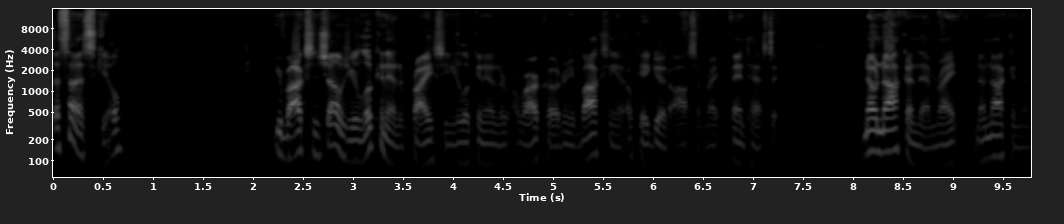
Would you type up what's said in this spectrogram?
That's not a skill. You're boxing shelves. You're looking at a price and you're looking at a barcode and you're boxing it. Okay, good, awesome, right? Fantastic. No knock on them, right? No knock on them.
